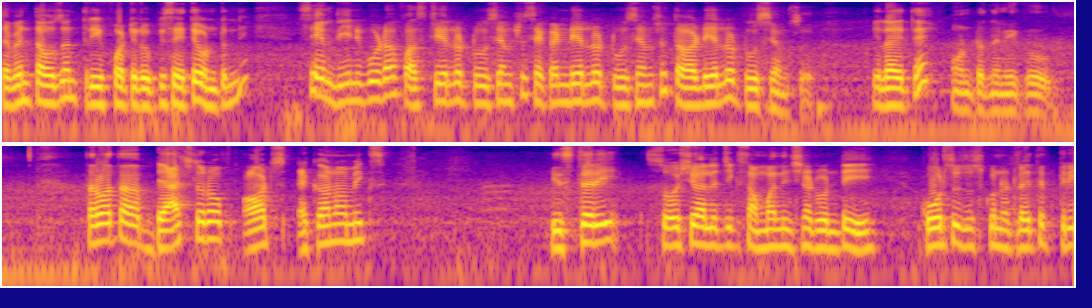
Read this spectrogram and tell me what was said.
seven thousand three forty rupees అయితే ఉంటుంది. సేమ్ దీని కూడా ఫస్ట్ ఇయర్లో టూ సెమ్స్ సెకండ్ ఇయర్లో టూ సెమ్స్ థర్డ్ ఇయర్లో టూ సెమ్స్ ఇలా అయితే ఉంటుంది మీకు. తర్వాత bachelor of arts economics history సోషియాలజీకి సంబంధించినటువంటి కోర్సు చూసుకున్నట్లయితే త్రీ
